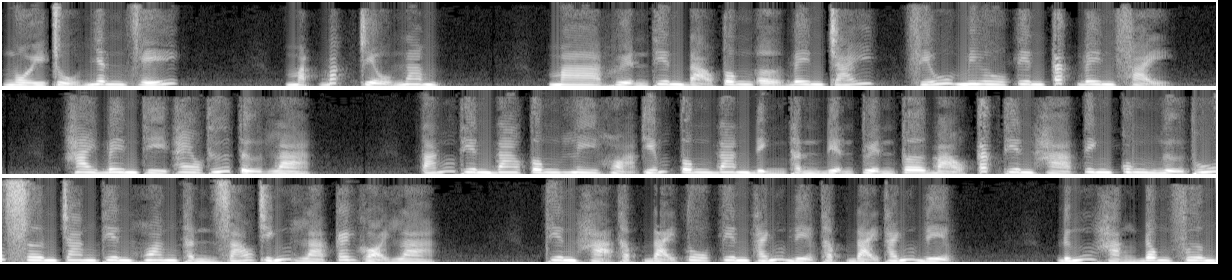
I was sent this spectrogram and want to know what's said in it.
Ngồi chủ nhân ghế. Mặt bắc triều nam. Mà huyền thiên đạo tông ở bên trái, phiếu miêu tiên các bên phải. Hai bên thì theo thứ tự là Táng thiên đao tông ly hỏa kiếm tông đan đỉnh thần điện tuyển cơ bảo các thiên hà tinh cung ngự thú sơn trang thiên hoang thần giáo chính là cái gọi là thiên hạ thập đại tu tiên thánh địa thập đại thánh địa. Đứng hàng đông phương.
